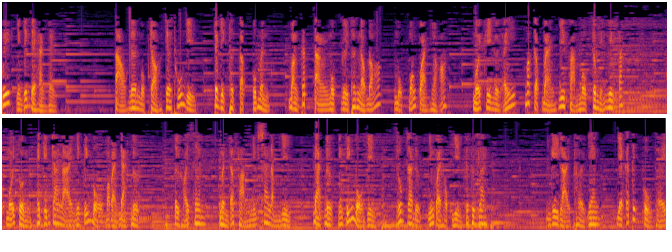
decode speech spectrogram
quyết những vấn đề hàng ngày. Tạo nên một trò chơi thú vị cho việc thực tập của mình bằng cách tặng một người thân nào đó một món quà nhỏ mỗi khi người ấy bắt gặp bạn vi phạm một trong những nguyên tắc. Mỗi tuần hãy kiểm tra lại những tiến bộ mà bạn đạt được. Tự hỏi xem mình đã phạm những sai lầm gì, đạt được những tiến bộ gì, rút ra được những bài học gì cho tương lai. Ghi lại thời gian và cách thức cụ thể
